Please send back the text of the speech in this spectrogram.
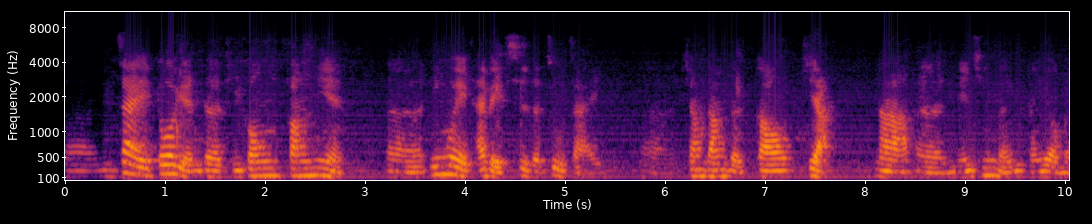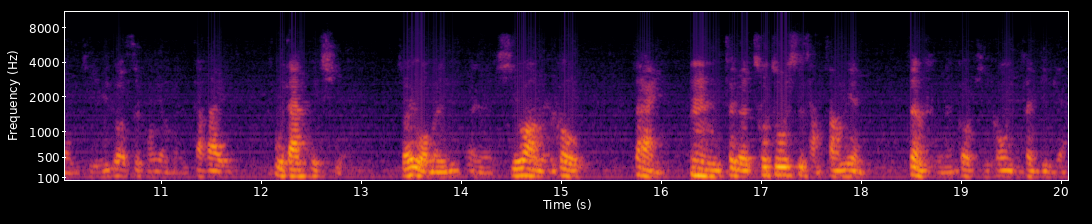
呃，在多元的提供方面，呃，因为台北市的住宅呃相当的高价，那呃年轻人朋友们及弱势朋友们大概负担不起，所以我们呃希望能够在嗯这个出租市场上面，政府能够提供一份力量。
